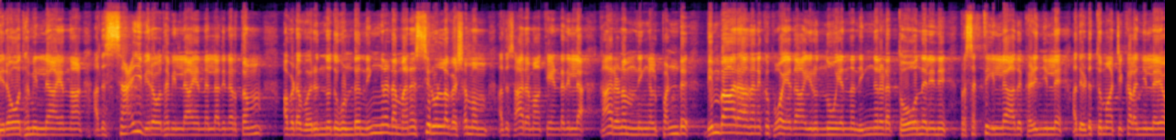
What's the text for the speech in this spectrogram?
വിരോധമില്ല എന്നാൽ അത് സൈ വിരോധമില്ല എന്നല്ല അതിനർത്ഥം. അവിടെ വരുന്നതുകൊണ്ട് നിങ്ങളുടെ മനസ്സിലുള്ള വിഷമം അത് സാരമാക്കേണ്ടതില്ല. കാരണം നിങ്ങൾ പണ്ട് ബിംബാരാധനക്ക് പോയതായിരുന്നു എന്ന നിങ്ങളുടെ തോന്നലിന് പ്രസക്തിയില്ല അത് കഴിഞ്ഞില്ലേ അത് എടുത്തു മാറ്റി കളഞ്ഞില്ലയോ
